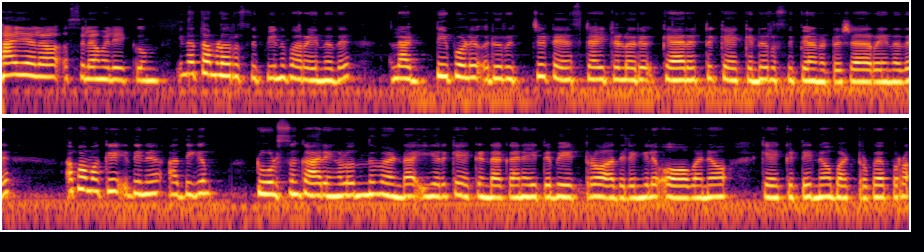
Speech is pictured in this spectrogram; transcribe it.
ഹായ് ഹലോ അസ്സാം വലൈക്കും ഇന്നത്തെ നമ്മളെ റെസിപ്പി എന്ന് പറയുന്നത് അടിപൊളി ഒരു റിച്ച് ടേസ്റ്റ് ആയിട്ടുള്ള ഒരു ക്യാരറ്റ് കേക്കിന്റെ റെസിപ്പിയാണ് കേട്ടോ ഷെയർ ചെയ്യുന്നത്. അപ്പോൾ നമുക്ക് ഇതിന് അധികം ടൂൾസും കാര്യങ്ങളൊന്നും വേണ്ട. ഈ ഒരു കേക്ക് ഉണ്ടാക്കാനായിട്ട് ബീറ്ററോ അതില്ലെങ്കിൽ ഓവനോ കേക്ക് ടിന്നോ ബട്ടർ പേപ്പറോ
